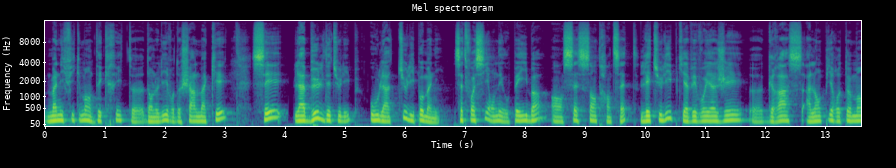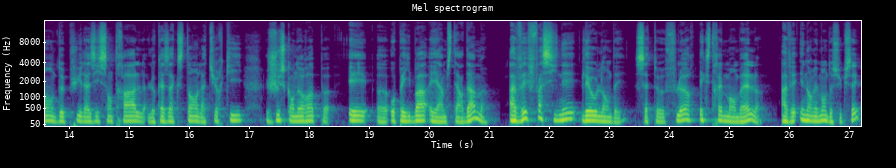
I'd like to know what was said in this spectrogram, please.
magnifiquement décrite dans le livre de Charles Mackay, c'est la bulle des tulipes ou la tulipomanie. Cette fois-ci, on est aux Pays-Bas en 1637. Les tulipes qui avaient voyagé euh, grâce à l'Empire ottoman depuis l'Asie centrale, le Kazakhstan, la Turquie, jusqu'en Europe et euh, aux Pays-Bas et à Amsterdam, avaient fasciné les Hollandais. Cette fleur extrêmement belle, avait énormément de succès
